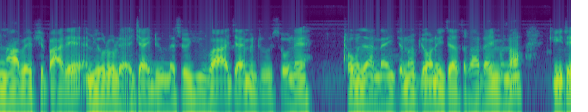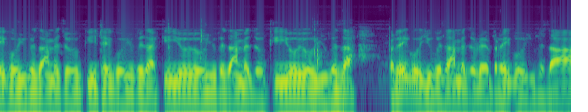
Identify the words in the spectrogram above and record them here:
85ပဲဖြစ်ပါတယ်အမျိုးတို့လည်းအကြိုက်တူမယ်ဆိုယူပါအကြိုက်မတူဆိုလည်း ထုံးစံတိုင်းကျွန်တော်ပြောနေကြစကားတိုင်းမှာနော်ကီးထိတ်ကိုယူကစားမယ်ဆိုကီးထိတ်ကိုယူကစားကီးရိုးရိုးယူကစားမယ်ဆိုကီးရိုးရိုးယူကစားဗရိတ်ကိုယူကစားမယ်ဆိုလည်းဗရိတ်ကိုယူကစား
